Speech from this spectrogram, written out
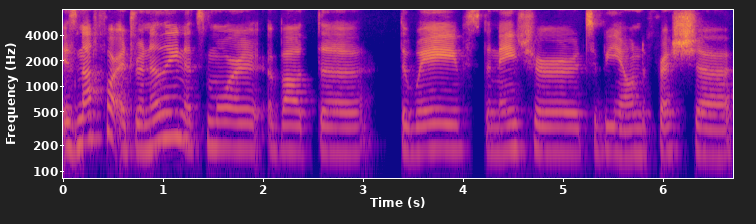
is not for adrenaline. It's more about the the waves, the nature, to be on the fresh. Uh,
